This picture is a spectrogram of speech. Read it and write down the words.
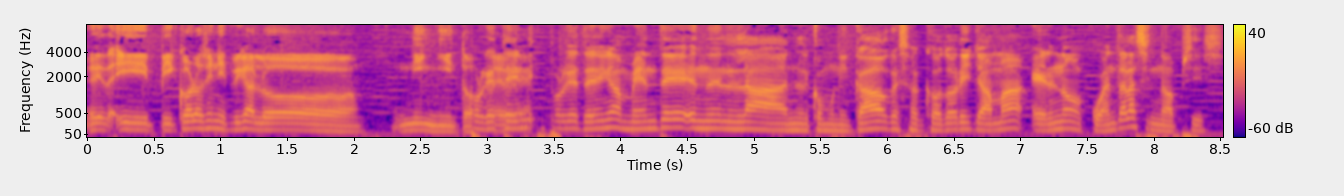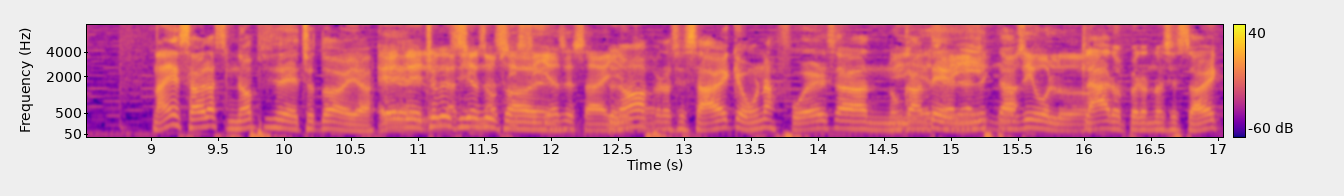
Y, y pícoro significa lo niñito. Porque, tec- porque técnicamente en el, la- en el comunicado que sacó Toriyama, él no cuenta la sinopsis. Nadie sabe la sinopsis, de hecho, todavía. Eh, de hecho que sí ya se sabe. sí ya se sabe. Pero- no, pero se sabe que una fuerza nunca antes vista. boludo. Claro, pero no se sabe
